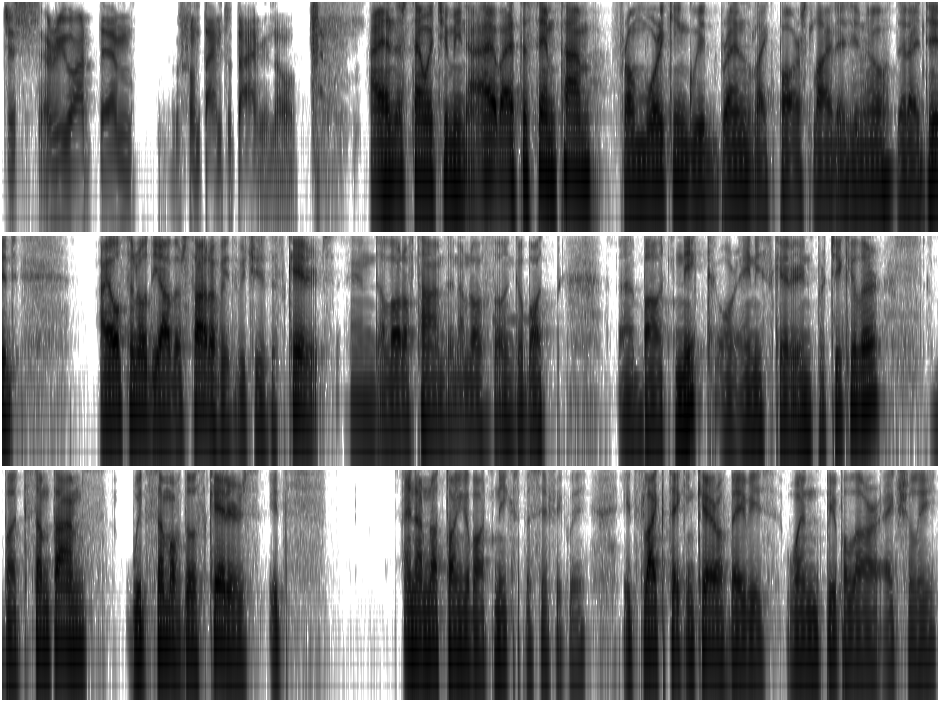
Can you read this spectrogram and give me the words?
just reward them from time to time you know I understand what you mean. I, at the same time, from working with brands like Powerslide, as you know, that I did, I also know the other side of it, which is the skaters. And a lot of times, and I'm not talking about about Nick or any skater in particular, but sometimes with some of those skaters, it's and I'm not talking about Nick specifically. It's like taking care of babies when people are actually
